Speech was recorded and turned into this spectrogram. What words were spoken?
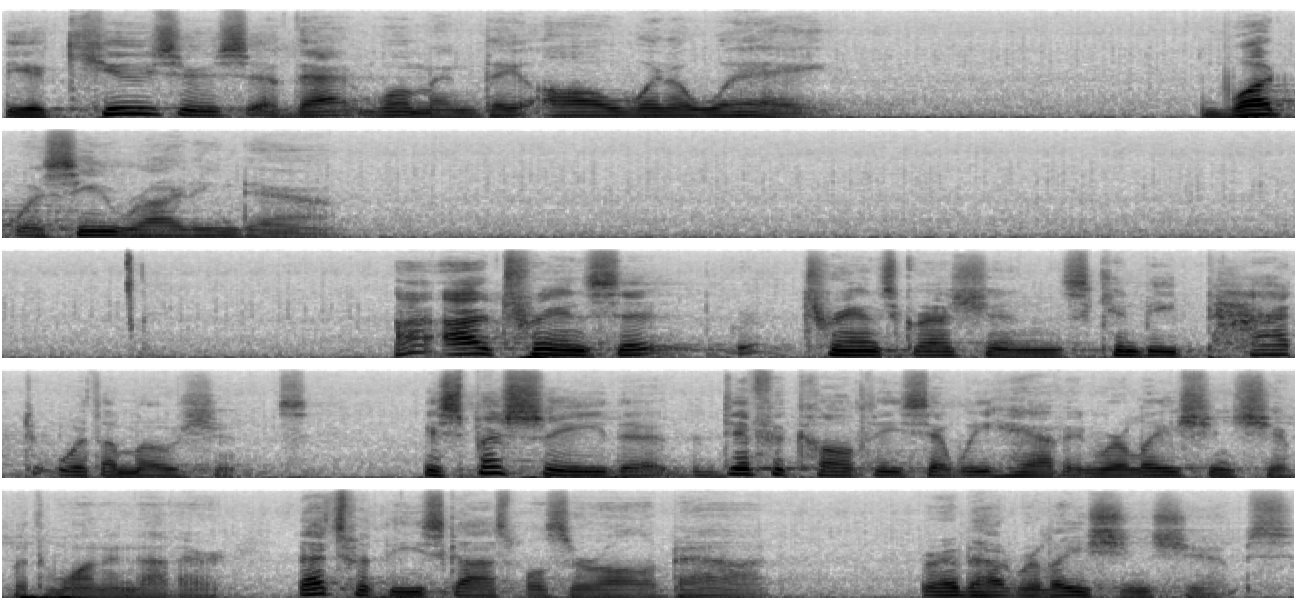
the accusers of that woman, they all went away. What was he writing down? Our, transi- transgressions can be packed with emotions, especially the, the difficulties that we have in relationship with one another. That's what these Gospels are all about. They're about relationships.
